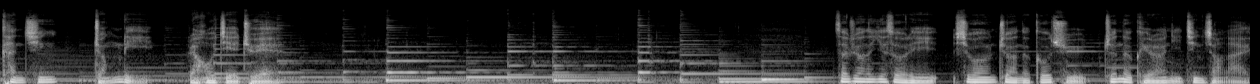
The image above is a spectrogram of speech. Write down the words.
看清、整理，然后解决。在这样的夜色里，希望这样的歌曲真的可以让你静下来。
